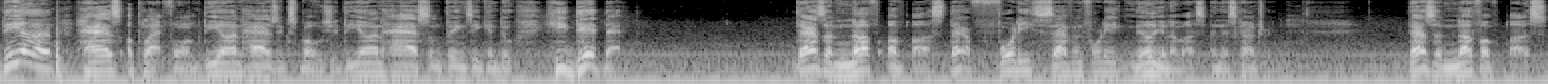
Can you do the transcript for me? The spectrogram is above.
Deion has a platform. Deion has exposure. Deion has some things he can do. He did that there's enough of us. There are 47, 48 million of us in this country. There's enough of us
